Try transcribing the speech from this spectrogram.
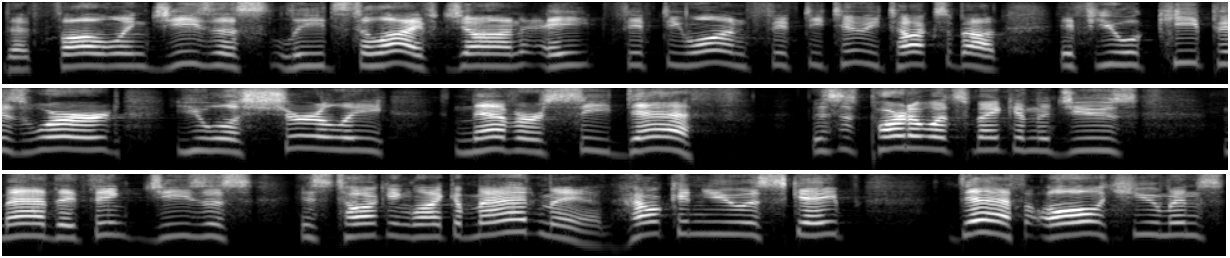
that following Jesus leads to life. John 8, 51, 52, he talks about if you will keep his word, you will surely never see death. This is part of what's making the Jews mad. They think Jesus is talking like a madman. How can you escape death? All humans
